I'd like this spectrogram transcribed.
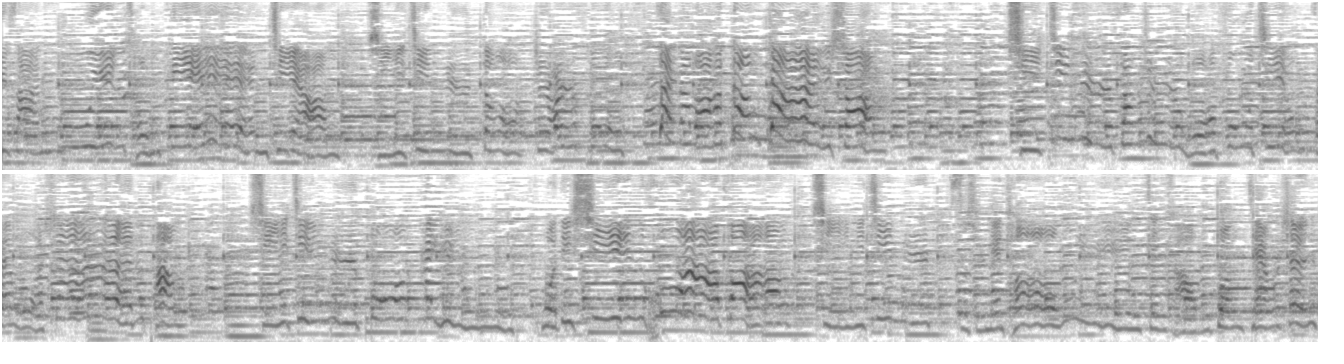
驱散乌云从天。我的心花放，喜你今日四十年愁云尽，扫光将身，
